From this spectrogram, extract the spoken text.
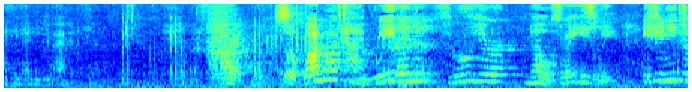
I think I need you back. All right. So one more time. Breathe in through your nose very easily. If you need to,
